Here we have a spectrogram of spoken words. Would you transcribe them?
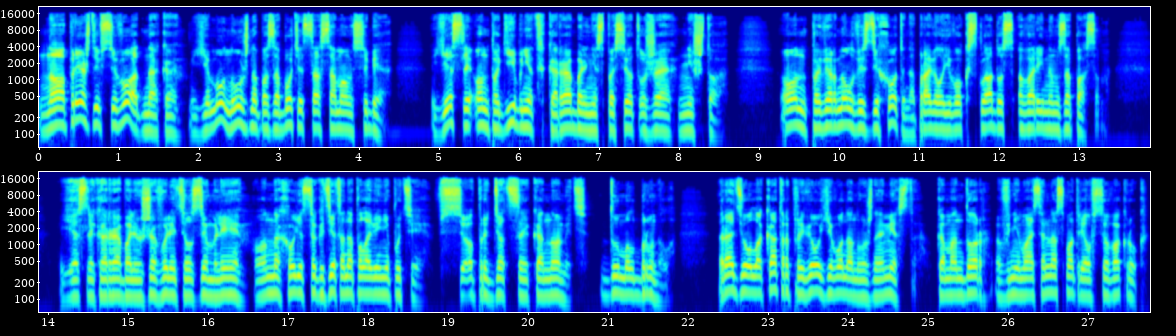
Но прежде всего, однако, ему нужно позаботиться о самом себе. Если он погибнет, корабль не спасет уже ничто. Он повернул вездеход и направил его к складу с аварийным запасом. «Если корабль уже вылетел с земли, он находится где-то на половине пути. Все придется экономить», — думал Брунелл. Радиолокатор привел его на нужное место. Командор внимательно осмотрел все вокруг.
